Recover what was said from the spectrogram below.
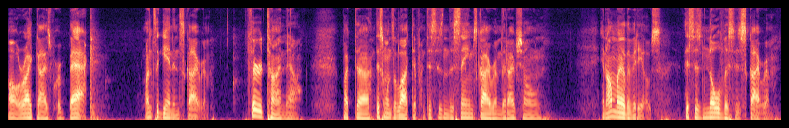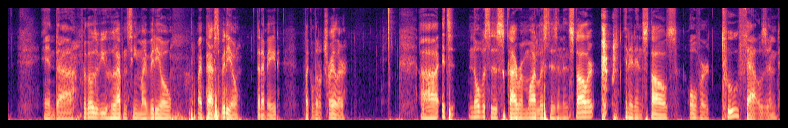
Alright guys, we're back. Once again in Skyrim. Third time now. But uh, this one's a lot different. This isn't the same Skyrim that I've shown in all my other videos. This is Nolvus's Skyrim. And uh, for those of you who haven't seen my video, my past video that I made, like a little trailer, uh, it's Nolvus's Skyrim mod list is an installer and it installs over 2,000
